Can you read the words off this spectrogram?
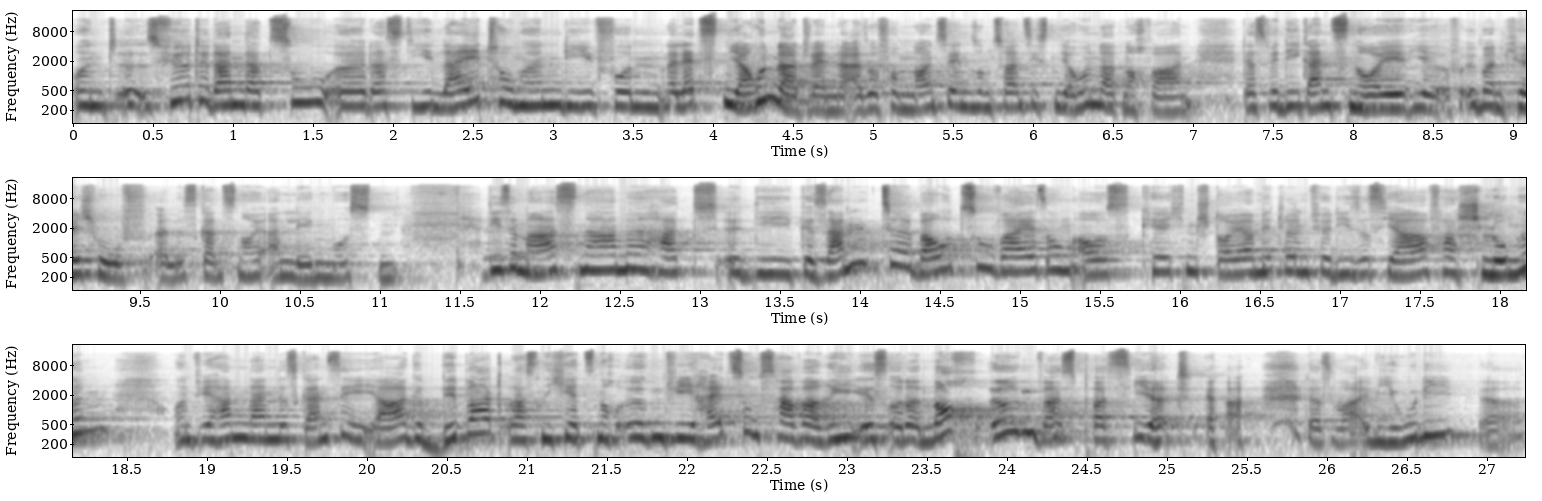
Und äh, es führte dann dazu, äh, dass die Leitungen, die von der letzten Jahrhundertwende, also vom 19. zum 20. Jahrhundert noch waren, dass wir die ganz neu hier über den Kirchhof alles ganz neu anlegen mussten. Diese Maßnahme hat äh, die gesamte Bauzuweisung aus Kirchensteuermitteln für dieses Jahr verschlungen. Und wir haben dann das ganze Jahr gebibbert, was nicht jetzt noch irgendwie Heizungshavarie ist oder noch irgendwas passiert. Ja, das war im Juni. Ja.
